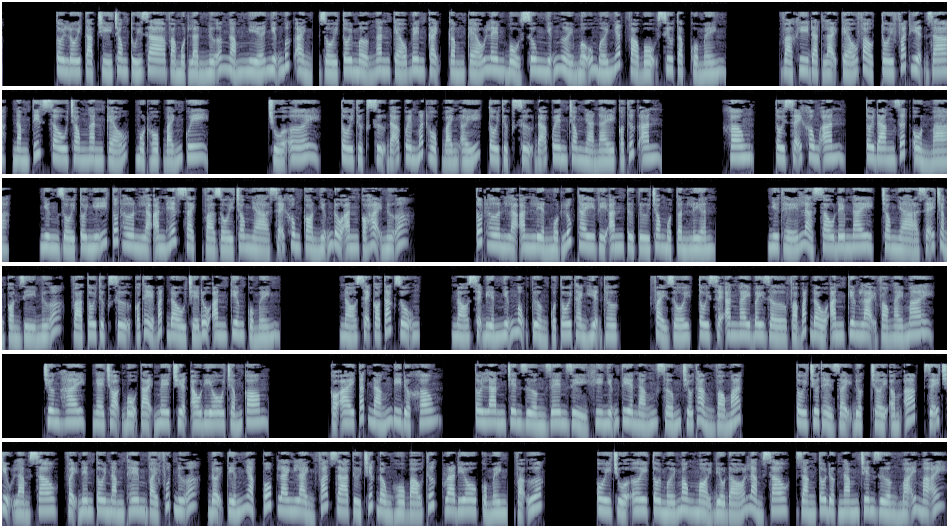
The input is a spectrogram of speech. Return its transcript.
Tôi lôi tạp chí trong túi ra và một lần nữa ngắm nghía những bức ảnh, rồi tôi mở ngăn kéo bên cạnh, cầm kéo lên bổ sung những người mẫu mới nhất vào bộ siêu tập của mình. Và khi đặt lại kéo vào, tôi phát hiện ra, nằm tít sâu trong ngăn kéo, một hộp bánh quy. Chúa ơi! Tôi thực sự đã quên mất hộp bánh ấy, tôi thực sự đã quên trong nhà này có thức ăn. Không, tôi sẽ không ăn, tôi đang rất ổn mà. Nhưng rồi tôi nghĩ tốt hơn là ăn hết sạch, và rồi trong nhà sẽ không còn những đồ ăn có hại nữa. Tốt hơn là ăn liền một lúc thay vì ăn từ từ trong một tuần liền. Như thế là sau đêm nay, trong nhà sẽ chẳng còn gì nữa, và tôi thực sự có thể bắt đầu chế độ ăn kiêng của mình. Nó sẽ có tác dụng. Nó sẽ biến những mộng tưởng của tôi thành hiện thực. Phải rồi, tôi sẽ ăn ngay bây giờ và bắt đầu ăn kiêng lại vào ngày mai. Chương 2, nghe chọn bộ tại mê chuyện audio.com. Có ai tắt nắng đi được không? Tôi lăn trên giường rên rỉ khi những tia nắng sớm chiếu thẳng vào mắt. Tôi chưa thể dậy được, trời ấm áp, dễ chịu làm sao, vậy nên tôi nằm thêm vài phút nữa, đợi tiếng nhạc pop lanh lảnh phát ra từ chiếc đồng hồ báo thức radio của mình, và ước. Ôi chúa ơi, tôi mới mong mỏi điều đó làm sao, rằng tôi được nằm trên giường mãi mãi.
